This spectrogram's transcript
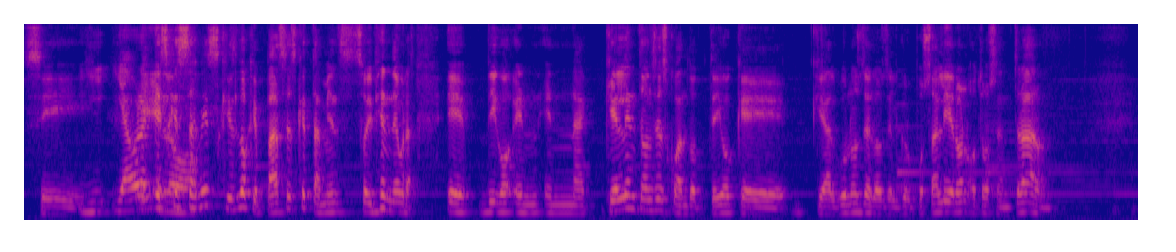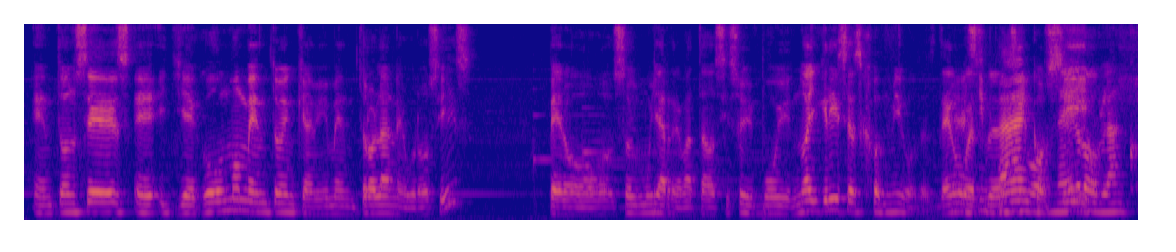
Sí. Y, y ahora que Es lo... que, ¿sabes qué es lo que pasa? Es que también soy bien neuras. Eh, digo, en, en, aquel entonces cuando te digo que, que, algunos de los del grupo salieron, otros entraron. Entonces eh, llegó un momento en que a mí me entró la neurosis pero soy muy arrebatado, sí soy muy, no hay grises conmigo, negro es, es blanco, negro o blanco.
